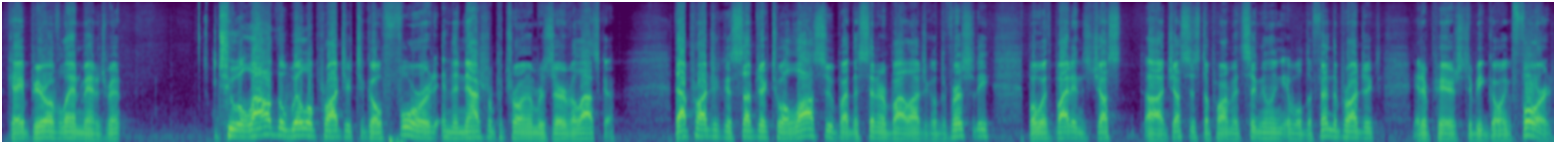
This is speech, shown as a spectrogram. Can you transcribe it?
okay, Bureau of Land Management, to allow the Willow project to go forward in the National Petroleum Reserve, Alaska. That project is subject to a lawsuit by the Center of Biological Diversity, but with Biden's just, uh, Justice Department signaling it will defend the project, it appears to be going forward.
